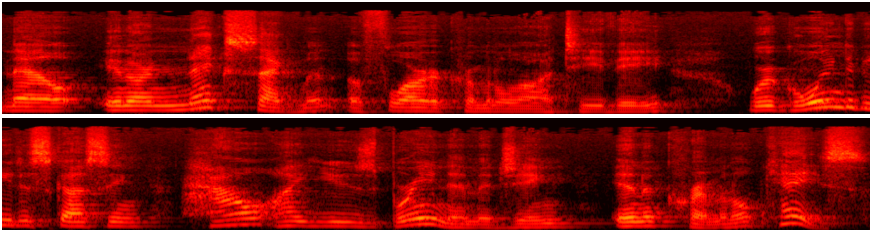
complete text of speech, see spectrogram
Now, in our next segment of Florida Criminal Law TV, we're going to be discussing how I use brain imaging in a criminal case.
